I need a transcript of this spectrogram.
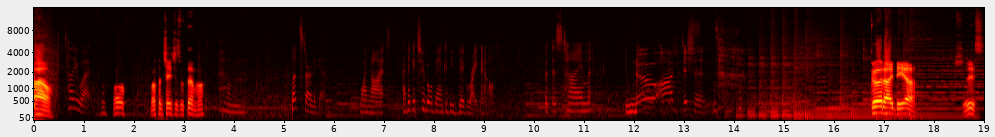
Wow. Tell you what, Well, nothing changes with them, huh? um, let's start again. Why not? I think a two girl band could be big right now. But this time, no auditions. Good idea. Jeez.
